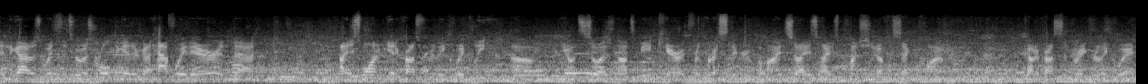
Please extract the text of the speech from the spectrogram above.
and the guy I was with, the two of us rolled together, got halfway there, and uh, I just wanted to get across really quickly, um, you know, so as not to be a carrot for the rest of the group behind. So I just, I just punched it up the second climb and got across the break really quick.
